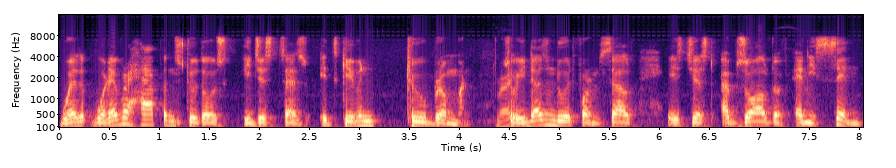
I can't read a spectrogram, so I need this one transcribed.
whether, whatever happens to those, he just says it's given to Brahman. Right. So he doesn't do it for himself, it's just absolved of any sin.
